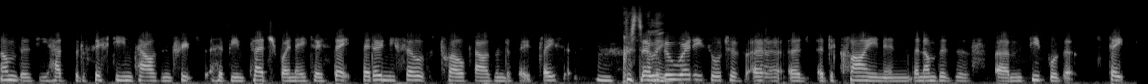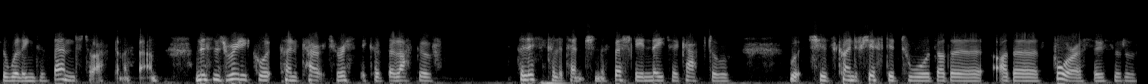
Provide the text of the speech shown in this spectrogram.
numbers, you had sort of 15,000 troops that had been pledged by NATO states, they'd only filled 12,000 of those places. Mm, there was already sort of a, a, a, decline in the numbers of um, people that states are willing to send to Afghanistan. And this is really kind of characteristic of the lack of political attention, especially in NATO capitals, which has kind of shifted towards other other fora. So sort of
